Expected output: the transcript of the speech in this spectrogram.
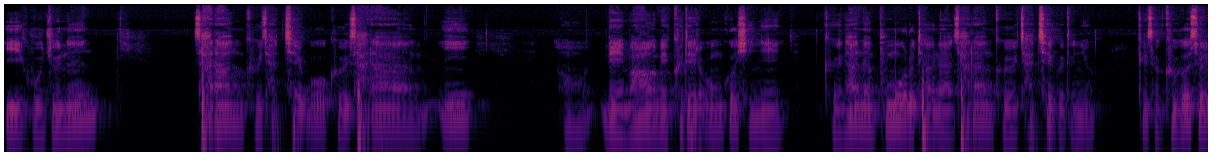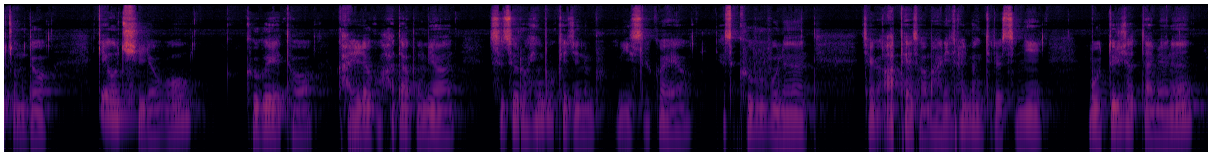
이 우주는 사랑 그 자체고 그 사랑이 어, 내 마음에 그대로 온 것이니 그 나는 부모로 태어난 사랑 그 자체거든요. 그래서 그것을 좀 더 깨우치려고 그거에 더 가려고 하다 보면 스스로 행복해지는 부분이 있을 거예요. 그래서 그 부분은 제가 앞에서 많이 설명드렸으니 못 들으셨다면은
